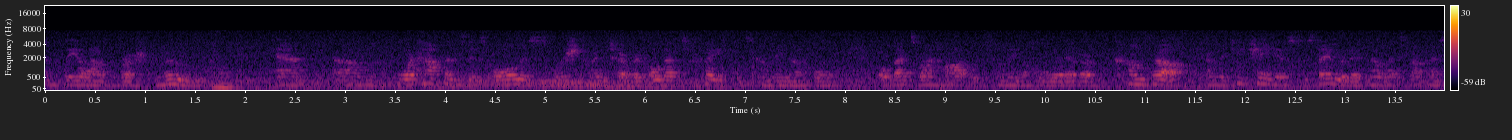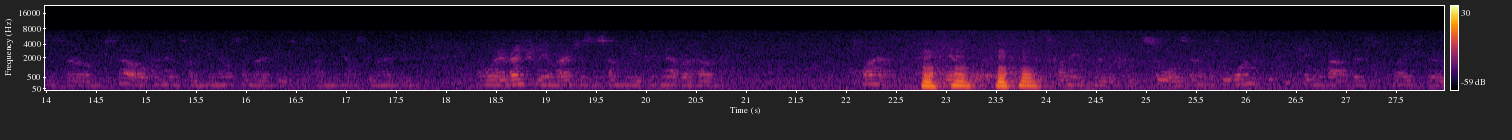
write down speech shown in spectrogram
simply allow the brush to move. And um, what happens is all this wish to interpret, oh, that's faith that's coming up, or oh, that's my heart that's coming up, or whatever, comes up. And the teaching is to stay with it. No, that's not necessarily so. And then something else emerges, or something else emerges. And what eventually emerges as something you could never have plan begin with, mhm. it's coming from a different source. And it was a wonderful teaching about this place of,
